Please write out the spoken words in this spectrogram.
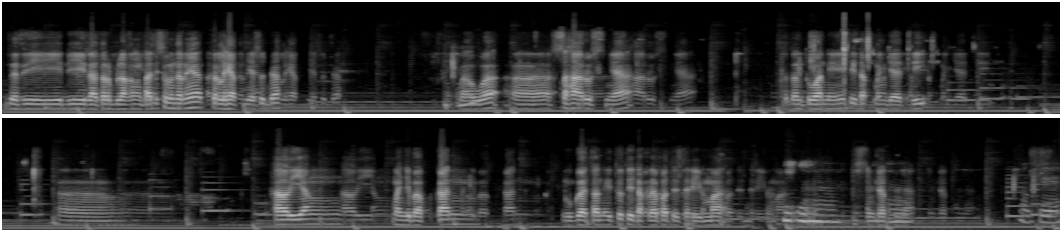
dari di latar belakang tadi sebenarnya terlihat ya sudah. Bahwa eh, seharusnya ketentuan ini tidak menjadi eh, hal yang menyebabkan gugatan itu tidak dapat diterima. Singkatnya. Oke.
